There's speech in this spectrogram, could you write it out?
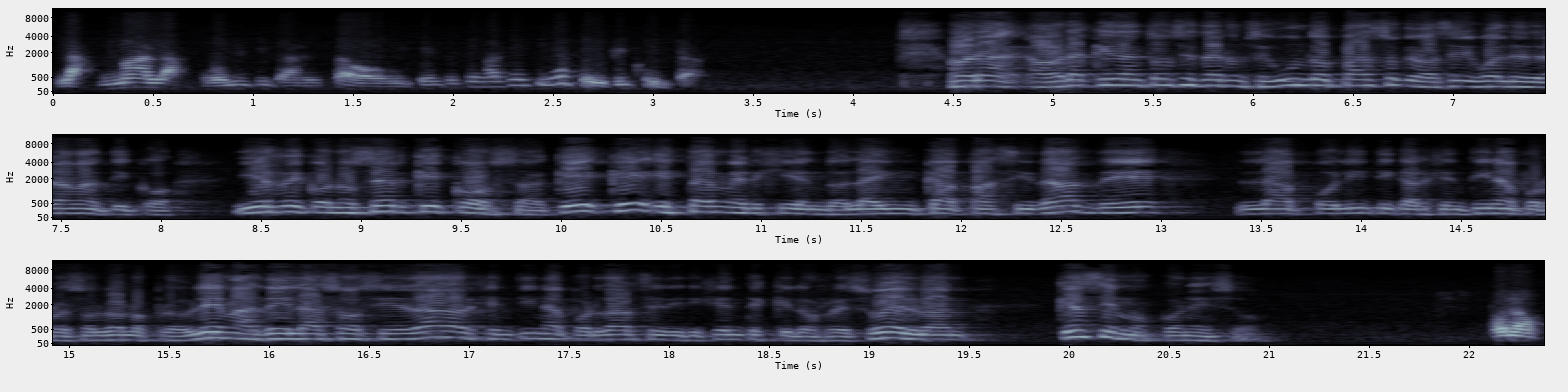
las malas políticas de Estado vigentes en Argentina se dificulta. Ahora, ahora queda entonces dar un segundo paso que va a ser igual de dramático, y es reconocer qué cosa, qué, qué está emergiendo, la incapacidad de la política argentina por resolver los problemas, de la sociedad argentina por darse dirigentes que los resuelvan. ¿Qué hacemos con eso? Bueno,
